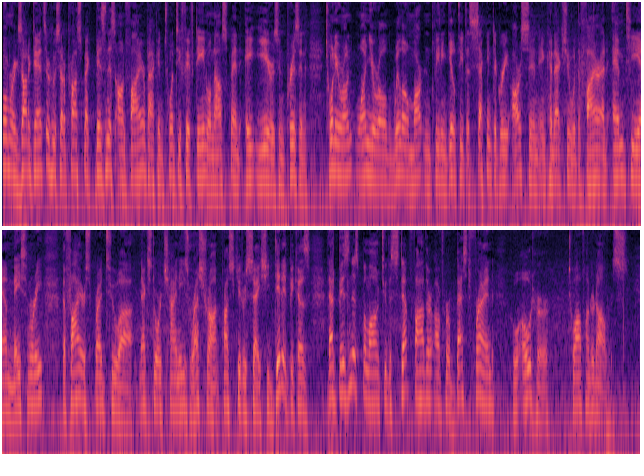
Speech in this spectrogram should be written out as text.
Former exotic dancer who set a Prospect business on fire back in 2015 will now spend eight years in prison. 21-year-old Willow Martin pleading guilty to second-degree arson in connection with the fire at MTM Masonry. The fire spread to a next-door Chinese restaurant. Prosecutors say she did it because that business belonged to the stepfather of her best friend who owed her $1,200.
